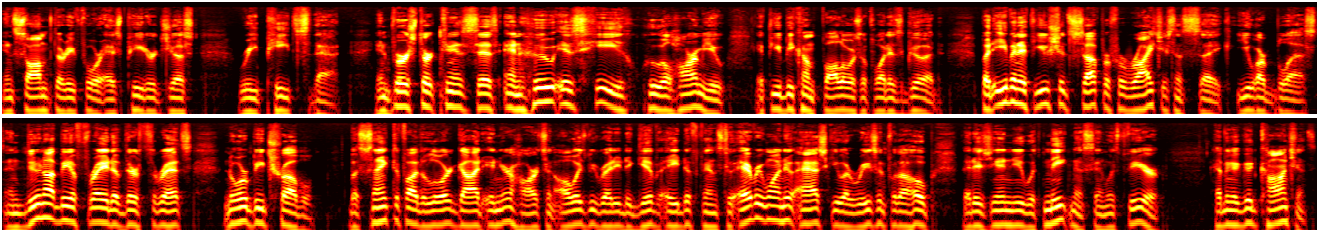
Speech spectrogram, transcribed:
in Psalm 34 as Peter just repeats that. In verse 13, it says, And who is he who will harm you if you become followers of what is good? But even if you should suffer for righteousness' sake, you are blessed. And do not be afraid of their threats, nor be troubled. But sanctify the Lord God in your hearts, and always be ready to give a defense to everyone who asks you a reason for the hope that is in you with meekness and with fear, having a good conscience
